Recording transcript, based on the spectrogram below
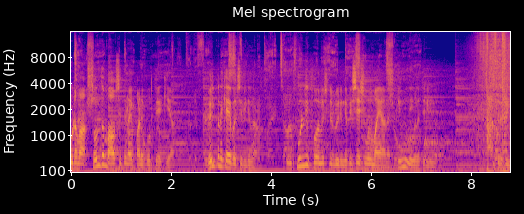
ഉടമ സ്വന്തം ആവശ്യത്തിനായി പണി പൂർത്തിയാക്കിയ വിൽപ്പനയ്ക്കായി വച്ചിരിക്കുന്ന ഒരു ഫുള്ളി ഫേർണിഷ്ഡ് വീടിന്റെ വിശേഷങ്ങളുമായാണ് ഇന്ന് നിങ്ങൾ എത്തിയിരിക്കുന്നത്. ഇത്തരത്തിൽ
